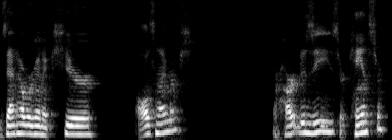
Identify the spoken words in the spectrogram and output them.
Is that how we're going to cure Alzheimer's or heart disease or cancer?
